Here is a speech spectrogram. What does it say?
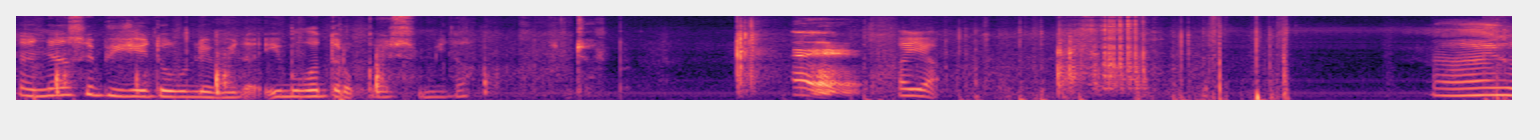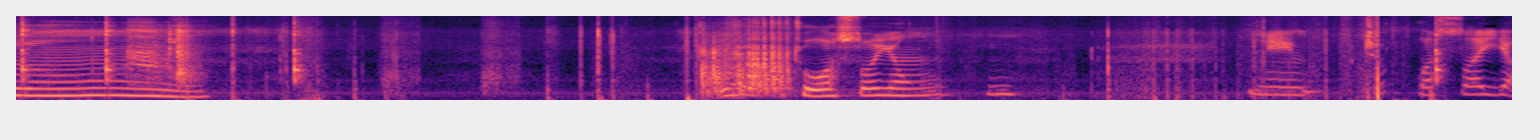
네, 안녕하세요 BJ 도울입니다. 이보가도록 하겠습니다. 점프. 아야. 아이고. 좋- 좋았어요. 님, 좋았어요.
